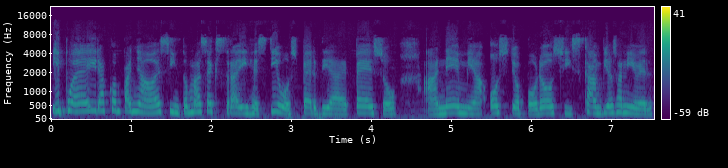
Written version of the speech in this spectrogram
y puede ir acompañado de síntomas extradigestivos, pérdida de peso, anemia, osteoporosis, cambios a nivel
